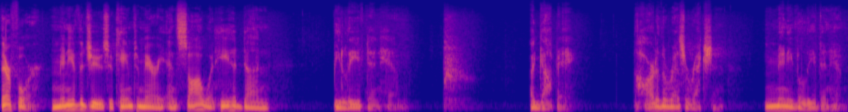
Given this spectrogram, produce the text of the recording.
Therefore, many of the Jews who came to Mary and saw what he had done believed in him. Agape, the heart of the resurrection. Many believed in him.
